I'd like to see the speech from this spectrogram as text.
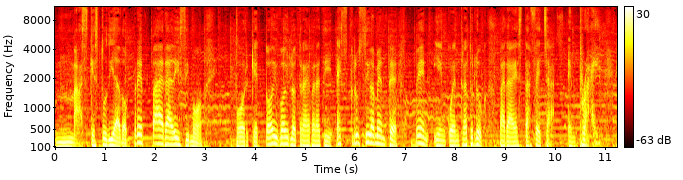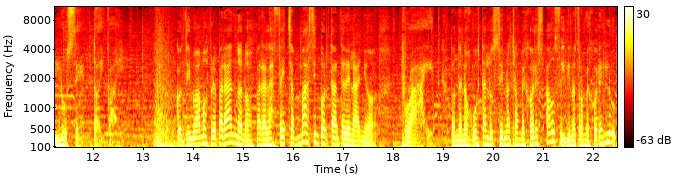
más que estudiado, preparadísimo. Porque Toy Boy lo trae para ti exclusivamente. Ven y encuentra tu look para esta fecha en Pride. Luce Toy Boy. Continuamos preparándonos para la fecha más importante del año, Pride, donde nos gusta lucir nuestros mejores outfits y nuestros mejores looks.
